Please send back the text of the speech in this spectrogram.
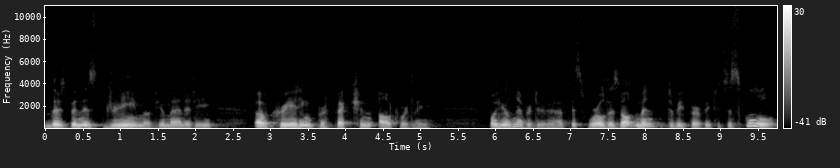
there's been this dream of humanity of creating perfection outwardly. Well, you'll never do that. This world is not meant to be perfect. It's a school.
